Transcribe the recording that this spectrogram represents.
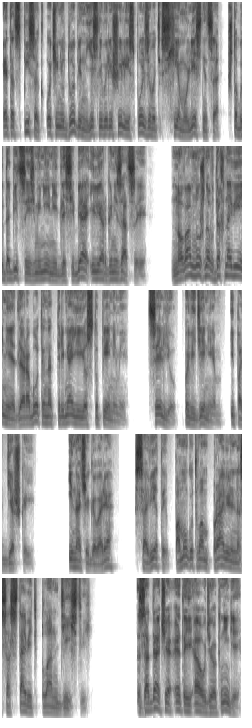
Этот список очень удобен, если вы решили использовать схему лестница, чтобы добиться изменений для себя или организации. Но вам нужно вдохновение для работы над тремя ее ступенями – целью, поведением и поддержкой. Иначе говоря, советы помогут вам правильно составить план действий. Задача этой аудиокниги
